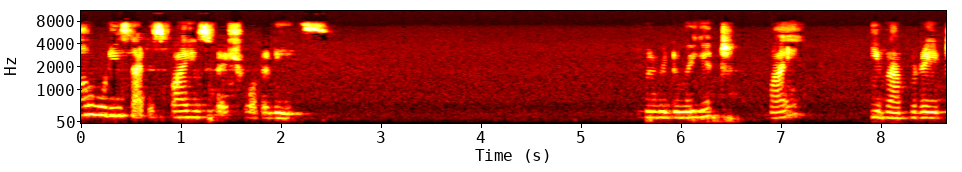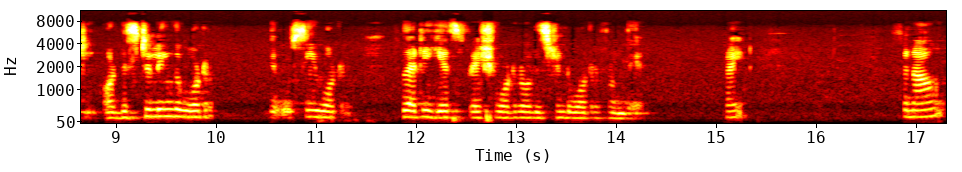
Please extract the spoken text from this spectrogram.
how would he satisfy his freshwater needs? He will be doing it by evaporating or distilling the water, the sea water, so that he gets fresh water or distilled water from there. Right? So now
